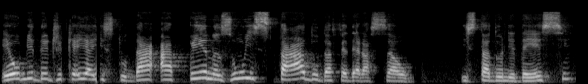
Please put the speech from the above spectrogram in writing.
Eu me dediquei a estudar apenas um estado da federação estadunidense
